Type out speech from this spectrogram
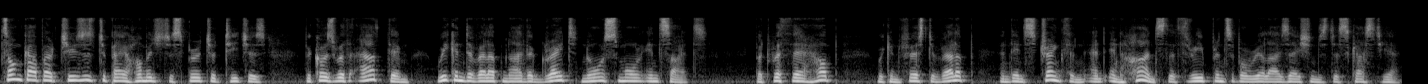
Tsongkhapa chooses to pay homage to spiritual teachers because without them we can develop neither great nor small insights, but with their help we can first develop and then strengthen and enhance the three principal realizations discussed here.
